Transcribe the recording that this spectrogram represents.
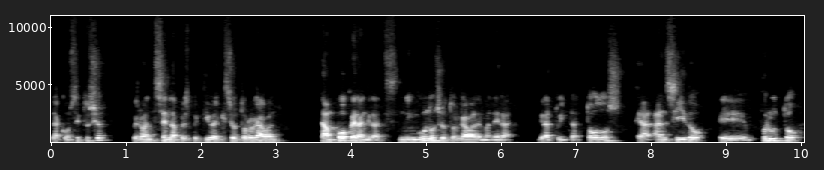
la Constitución. Pero antes, en la perspectiva de que se otorgaban, tampoco eran gratis. Ninguno se otorgaba de manera gratuita. Todos eh, han sido eh, fruto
